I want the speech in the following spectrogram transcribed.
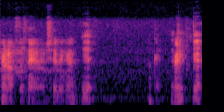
turn off the fan and shit again. Yeah. Okay. Okay, Ready? Yeah.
